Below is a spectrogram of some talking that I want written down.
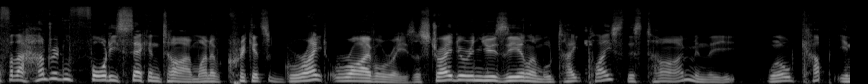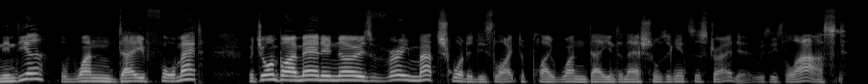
for the 142nd time, one of cricket's great rivalries, Australia and New Zealand, will take place this time in the World Cup in India, the one day format. We're joined by a man who knows very much what it is like to play one day internationals against Australia. It was his last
